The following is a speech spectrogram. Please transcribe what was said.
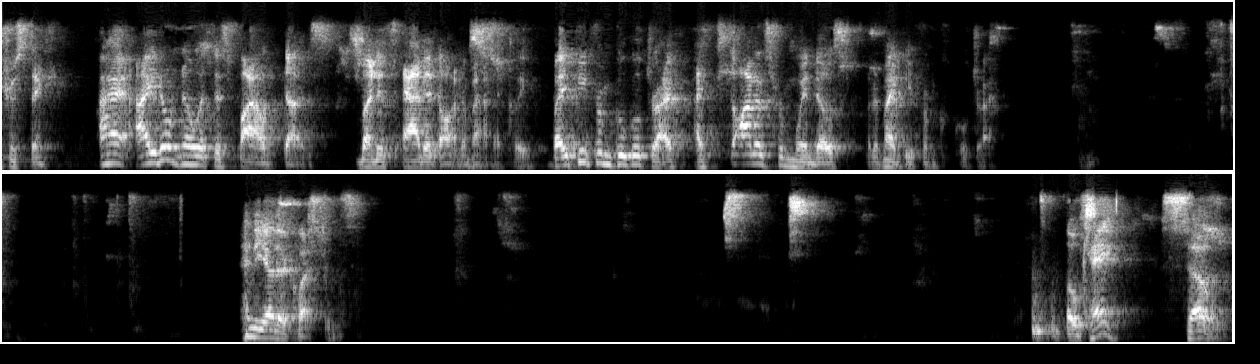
Interesting. I, I don't know what this file does, but it's added automatically. Might be from Google Drive. I thought it was from Windows, but it might be from Google Drive. Any other questions? Okay, so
